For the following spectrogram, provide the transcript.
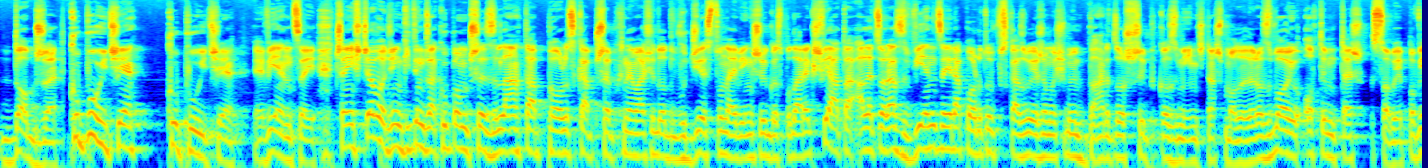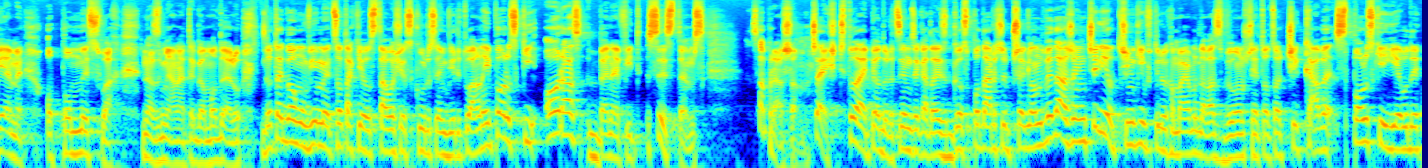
dobrze. Kupujcie, kupujcie więcej. Częściowo dzięki tym zakupom przez lata Polska przepchnęła się do 20 największych gospodarek świata, ale coraz więcej raportów wskazuje, że musimy bardzo szybko zmienić nasz model rozwoju. O tym też sobie powiemy, o pomysłach na zmianę tego modelu. Do tego omówimy, co takiego stało się z kursem wirtualnej Polski oraz Benefit Systems. Zapraszam. Cześć, tutaj Piotr Cymcyk, a to jest gospodarczy przegląd wydarzeń, czyli odcinki, w których omawiam dla Was wyłącznie to, co ciekawe z polskiej giełdy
